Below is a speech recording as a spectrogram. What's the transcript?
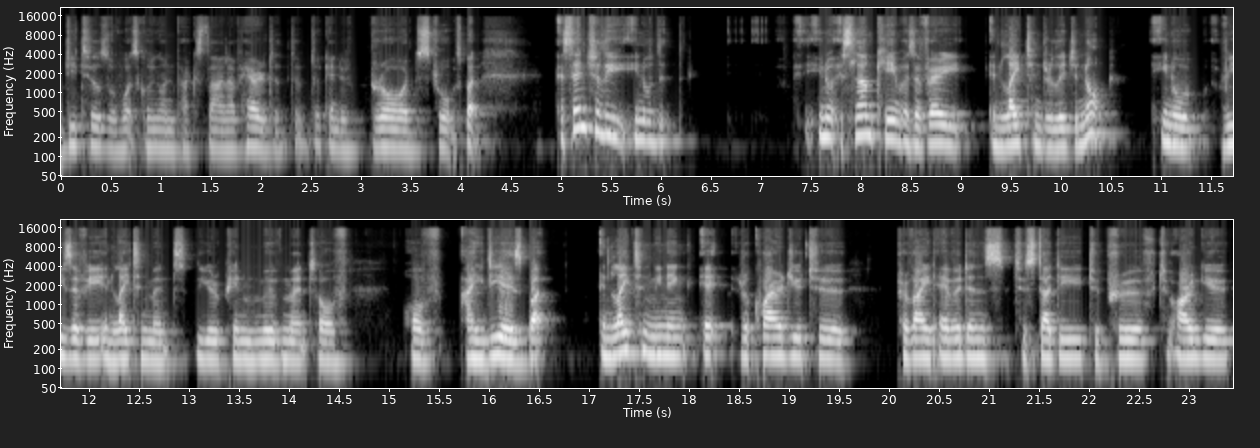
details of what's going on in Pakistan. I've heard the, the kind of broad strokes, but essentially, you know, the, you know, Islam came as a very enlightened religion, not you know vis-a-vis Enlightenment, the European movement of of ideas, but enlightened meaning it required you to provide evidence, to study, to prove, to argue,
